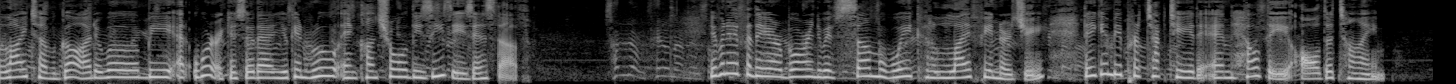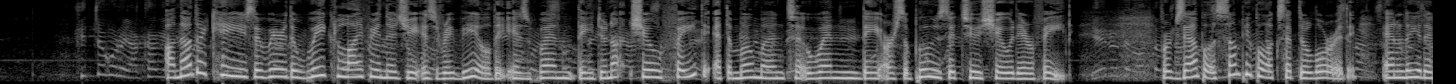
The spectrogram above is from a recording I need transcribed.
light of God will be at work so that you can rule and control diseases and stuff. Even if they are born with some weak life energy, they can be protected and healthy all the time. Another case where the weak life energy is revealed is when they do not show faith at the moment when they are supposed to show their faith. For example, some people accept the Lord and lead a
